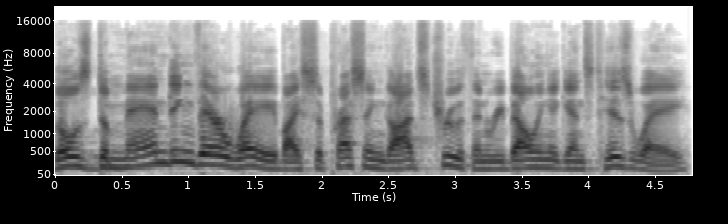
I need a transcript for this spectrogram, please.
those demanding their way by suppressing God's truth and rebelling against his way,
